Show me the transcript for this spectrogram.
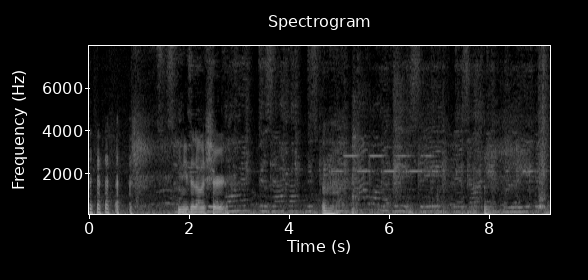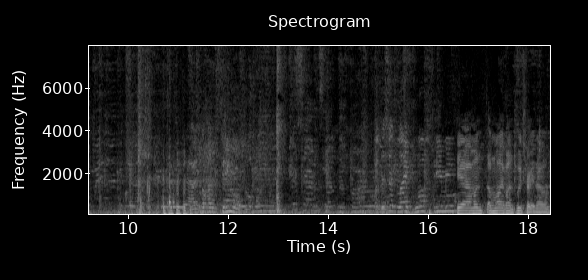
he needs it on his shirt. Ayos na ka stream mo. So. What is it? Live vlog streaming? Yeah, I'm on. I'm live on Twitch right now.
